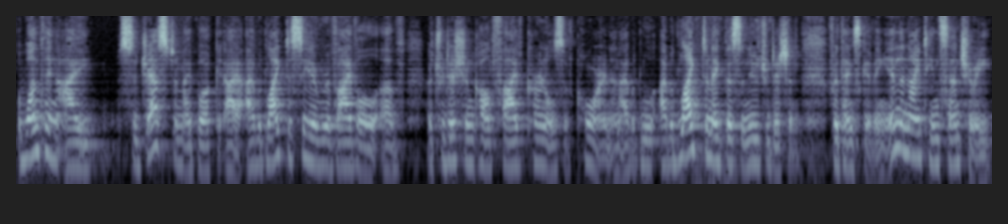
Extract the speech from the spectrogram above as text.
one thing I suggest in my book, I, I, would like to see a revival of a tradition called five kernels of corn, and I would I would like to make this a new tradition for Thanksgiving. In the 19th century,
